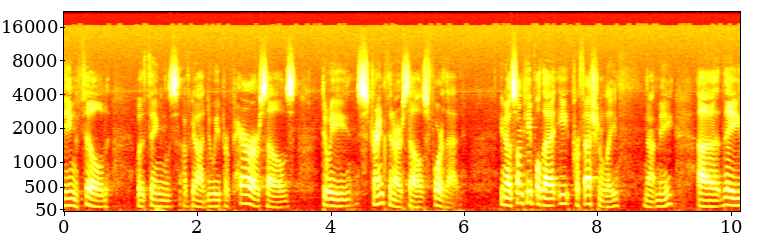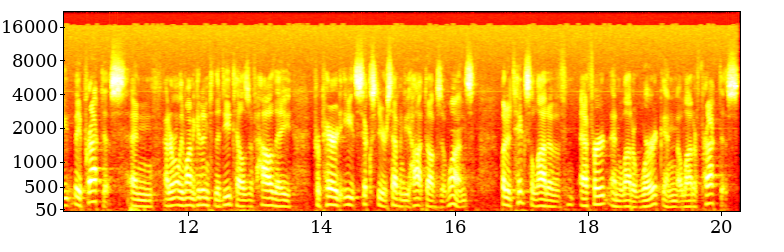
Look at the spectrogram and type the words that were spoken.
being filled with things of God? Do we prepare ourselves? Do we strengthen ourselves for that? You know, some people that eat professionally, not me, uh, they, they practice. And I don't really want to get into the details of how they prepare to eat 60 or 70 hot dogs at once, but it takes a lot of effort and a lot of work and a lot of practice.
